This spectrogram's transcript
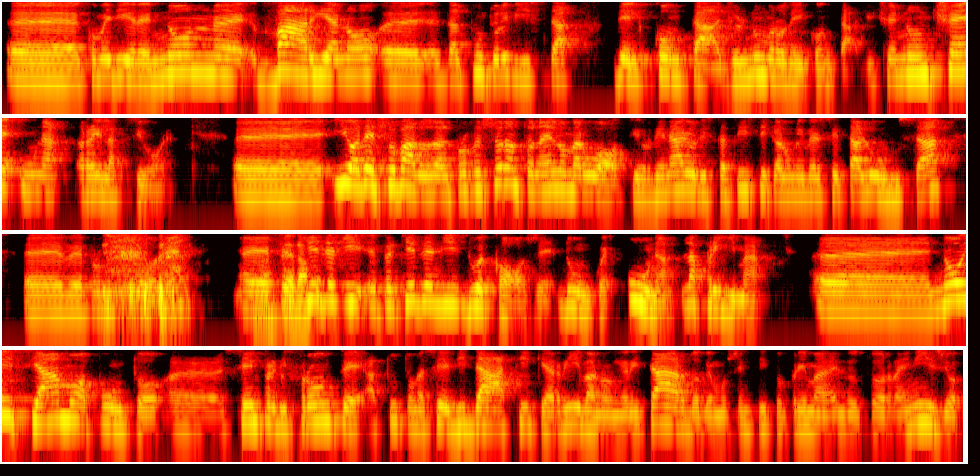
eh, come dire, non variano eh, dal punto di vista del contagio, il numero dei contagi, cioè non c'è una relazione. Eh, io adesso vado dal professor Antonello Maruotti, ordinario di statistica all'Università LUMSA, eh, professore, eh, per, chiedergli, per, chiedergli, due cose. Dunque, una, la prima, eh, noi siamo appunto eh, sempre di fronte a tutta una serie di dati che arrivano in ritardo, abbiamo sentito prima il dottor Rainisio,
